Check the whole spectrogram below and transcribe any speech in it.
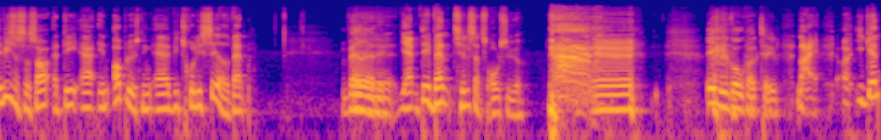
Det viser sig så, at det er en opløsning af vitraliseret vand. Hvad er Øh, det? Ja, det er vand tilsat svovlsyre. øh, Ikke en god cocktail. Nej, og igen,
